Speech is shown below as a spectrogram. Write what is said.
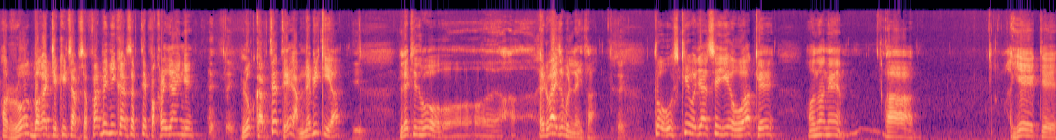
اور روز بغیر ٹکٹ آپ سفر بھی نہیں کر سکتے پکڑے جائیں گے۔ لوگ کرتے تھے ہم نے بھی کیا۔ جی۔ لیکن وہ ایڈوائزبل نہیں تھا۔ تو اس کی وجہ سے یہ ہوا کہ انہوں نے یہ کہ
